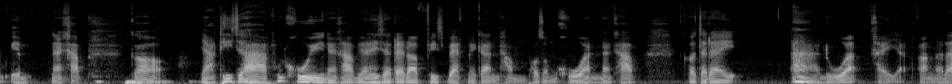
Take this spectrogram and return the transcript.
u m นะครับ ก็อยากที่จะพูดคุยนะครับ อยากที่จะได้รับ feedback ในการทำพอสมควรนะครับ ก็จะได้รู้ว่าใครอยากฟังอะไร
